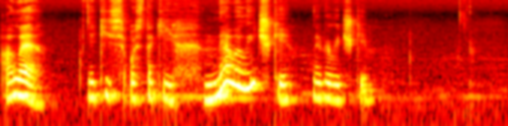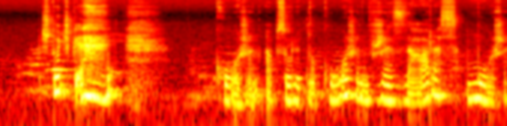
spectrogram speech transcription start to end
Але якісь ось такі невеличкі, невеличкі штучки, кожен, абсолютно кожен вже зараз може.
